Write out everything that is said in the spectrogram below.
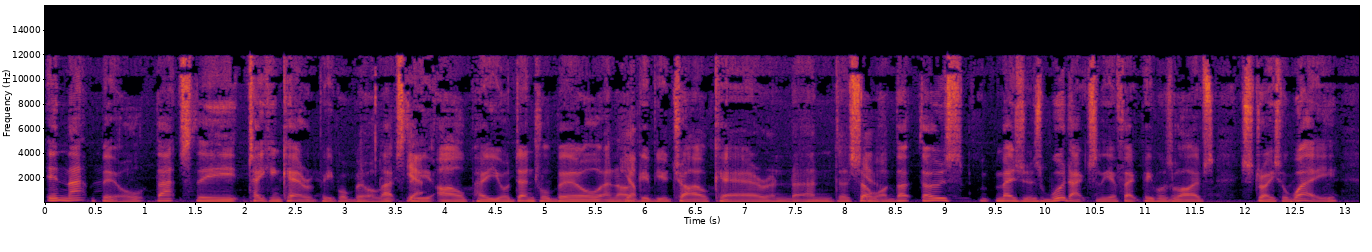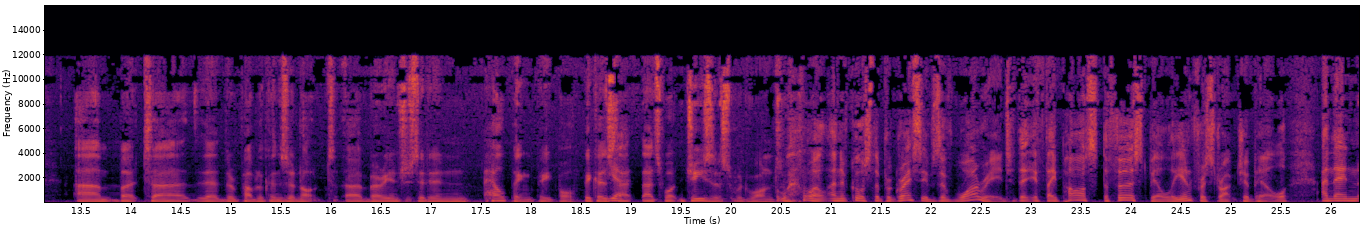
in that bill, that's the taking care of people bill. That's the yeah. I'll pay your dental bill and I'll yep. give you childcare and and uh, so yeah. on. Th- those measures would actually affect people's lives straight away. Um, but uh, the, the, Republicans are not uh, very interested in helping people because yeah. that, that's what Jesus would want. Well, well, and of course, the progressives have worried that if they passed the first bill, the infrastructure bill, and then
